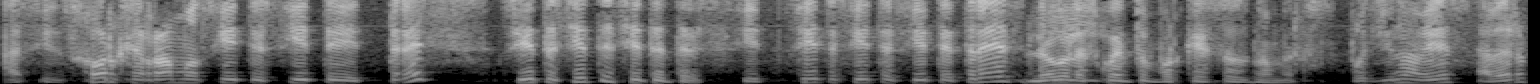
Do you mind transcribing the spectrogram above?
Así es, Jorge Ramos 773. 7773. 7773. Luego les cuento por qué esos números. Pues de una vez, a ver,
